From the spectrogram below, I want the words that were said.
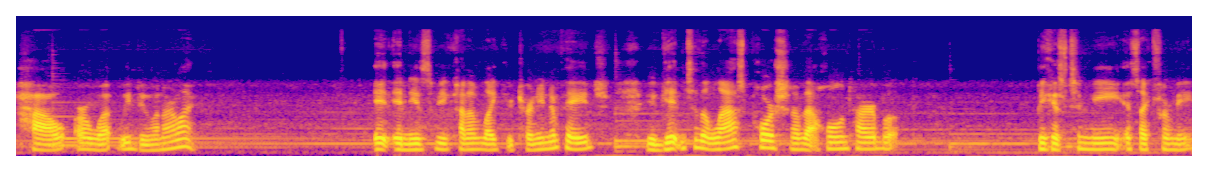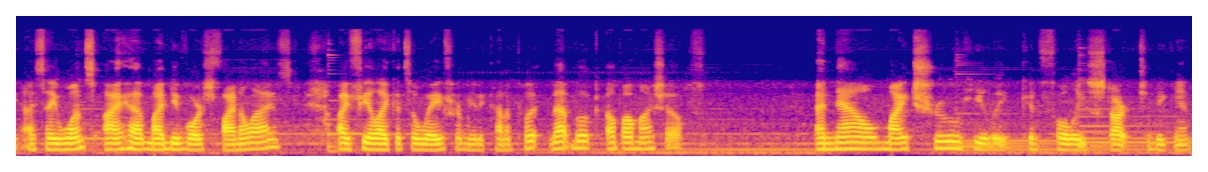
how or what we do in our life it, it needs to be kind of like you're turning a page. You get into the last portion of that whole entire book. Because to me, it's like for me, I say once I have my divorce finalized, I feel like it's a way for me to kind of put that book up on my shelf. And now my true healing can fully start to begin.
